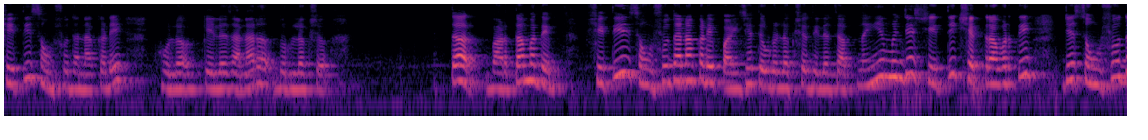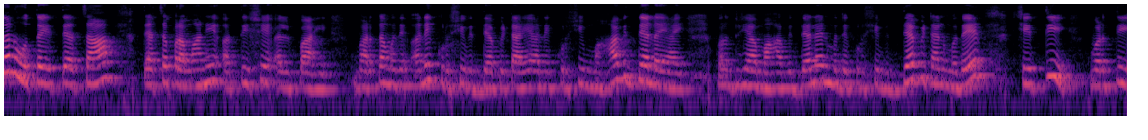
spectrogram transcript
शेती संशोधनाकडे खोलं केलं जाणारं दुर्लक्ष. तर भारतामध्ये शेती संशोधनाकडे पाहिजे तेवढं लक्ष दिलं जात नाही आहे म्हणजे शेती क्षेत्रावरती जे संशोधन होतं आहे त्याचा त्याचं प्रमाण हे अतिशय अल्प आहे. भारतामध्ये अनेक कृषी विद्यापीठ आहे अनेक कृषी महाविद्यालय आहे परंतु या महाविद्यालयांमध्ये कृषी विद्यापीठांमध्ये शेतीवरती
